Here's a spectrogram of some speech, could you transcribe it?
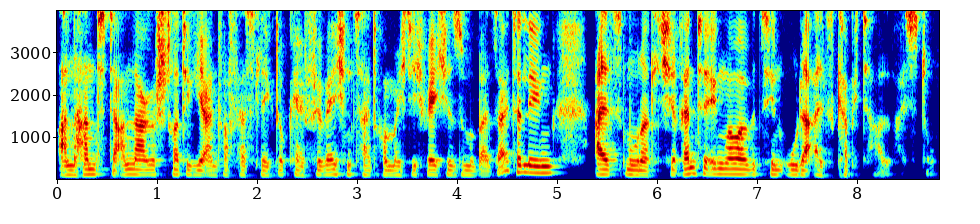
anhand der Anlagestrategie einfach festlegt, okay, für welchen Zeitraum möchte ich welche Summe beiseite legen, als monatliche Rente irgendwann mal beziehen oder als Kapitalleistung.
